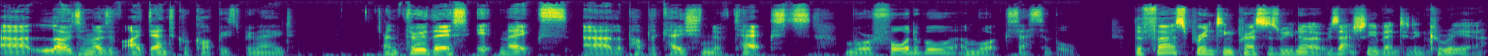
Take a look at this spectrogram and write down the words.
uh, loads and loads of identical copies to be made. And through this, it makes uh, the publication of texts more affordable and more accessible. The first printing press as we know was actually invented in Korea,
